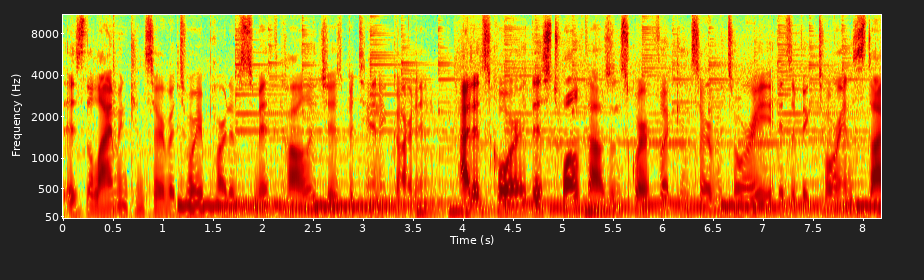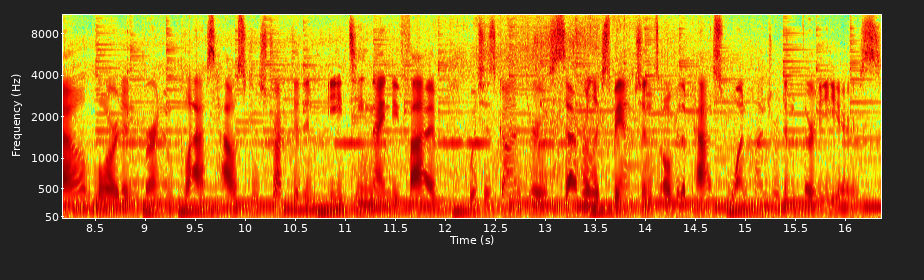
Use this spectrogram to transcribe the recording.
is the Lyman Conservatory, part of Smith College's Botanic Garden. At its core, this 12,000 square foot conservatory is a Victorian style Lord and Burnham glass house constructed in 1895, which has gone through several expansions over the past 130 years.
